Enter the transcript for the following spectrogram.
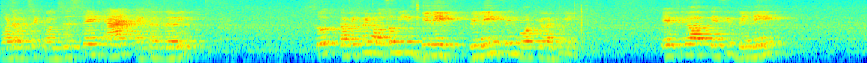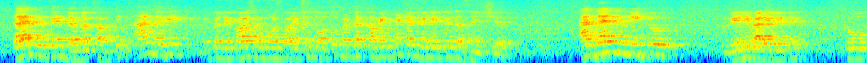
what I would say consistent and exemplary. So commitment also means belief, belief in what you are doing. If you are, if you believe, then you can develop something, and maybe it will require some course corrections also. But the commitment and belief is essential, and then you need to really validate it to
